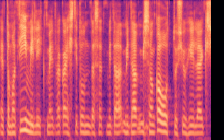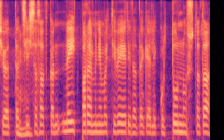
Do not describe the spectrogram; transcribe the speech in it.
et oma tiimiliikmeid väga hästi tundes, et mida, mida, mis on ka ootus juhile, eks ju, et, et mm -hmm. siis sa saad ka neid paremini motiveerida, tegelikult tunnustada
